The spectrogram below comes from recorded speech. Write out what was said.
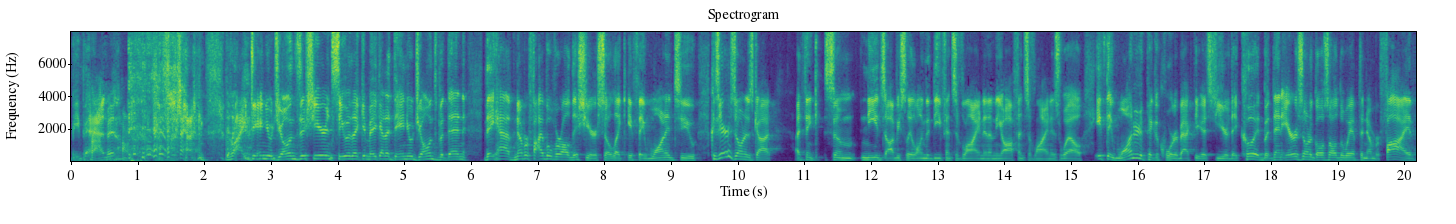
Be bad. Ride Daniel Jones this year and see what they can make out of Daniel Jones. But then they have number five overall this year. So, like, if they wanted to, because Arizona's got I think some needs obviously along the defensive line and then the offensive line as well. If they wanted to pick a quarterback this year, they could, but then Arizona goes all the way up to number five.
